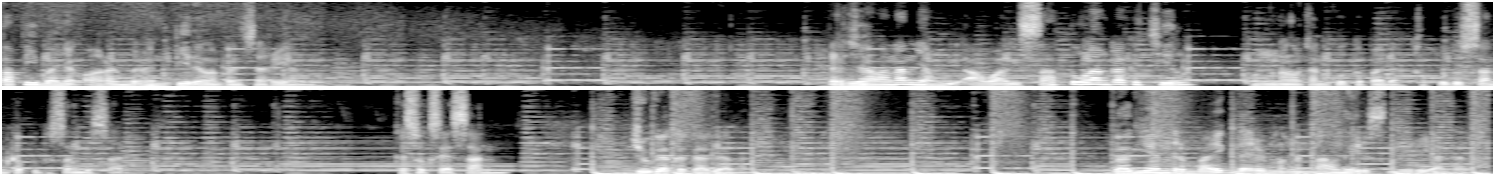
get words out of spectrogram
tapi banyak orang berhenti dalam pencariannya. Perjalanan yang diawali satu langkah kecil mengenalkanku kepada keputusan-keputusan besar. Kesuksesan, juga kegagalan. Bagian terbaik dari mengenal diri sendiri adalah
